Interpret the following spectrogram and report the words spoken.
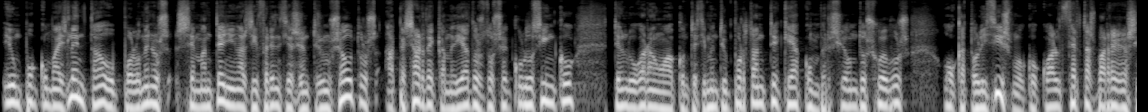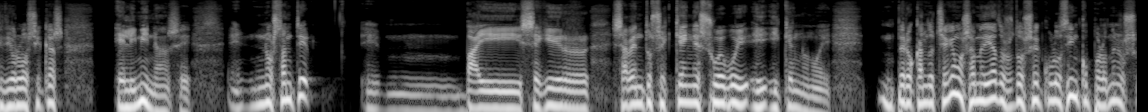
é un pouco máis lenta ou polo menos se manteñen as diferencias entre uns e outros a pesar de que a mediados do século V ten lugar un acontecimento importante que é a conversión dos suevos ao catolicismo co cual certas barreras ideolóxicas elimínanse. Eh, non obstante, eh, vai seguir sabéndose quen é suevo e, e quen non é. Pero cando cheguemos a mediados do século V, polo menos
